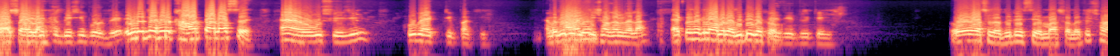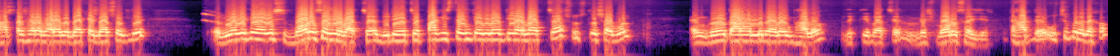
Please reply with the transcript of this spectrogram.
মাশাআল্লাহ। একটু বেশি পড়বে। এগুলো কি এখন খাওয়ার টান আছে? হ্যাঁ অবশ্যই জি খুব অ্যাক্টিভ পাখি। আমি খাওয়াইছি সকালবেলা। একটা থাকলে হবে না দুটোই দেখো। দুইটাই। ও আচ্ছা আচ্ছা, দুটোই সেম মাশাআল্লাহ। একটু হাতটা ছড়া ভালো দেখে দর্শকদের বেশ বড় সাইজের বাচ্চা। দুটি হচ্ছে পাকিস্তানি বাচ্চা সুস্থ সবল এবং গ্রোথ আলহামদুলিল্লাহ অনেক ভালো। দেখতেই পাচ্ছেন বেশ বড় সাইজের এটা হাতে উঁচু করে দেখো।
